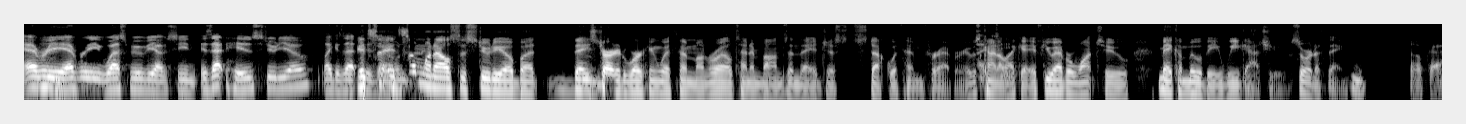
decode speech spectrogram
every Mm. every Wes movie I've seen. Is that his studio? Like, is that It's his it's someone else's studio, but they Hmm. started working with him on Royal Tenenbaums, and they just stuck with him forever. It was kind of like a, if you ever want to make a movie, we got you, sort of thing. Okay,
